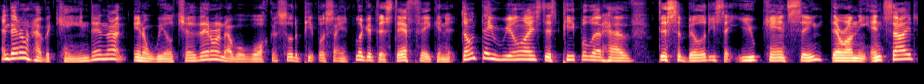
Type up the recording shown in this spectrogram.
and they don't have a cane, they're not in a wheelchair, they don't have a walker, so the people are saying, Look at this, they're faking it. Don't they realize there's people that have disabilities that you can't see. They're on the inside.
